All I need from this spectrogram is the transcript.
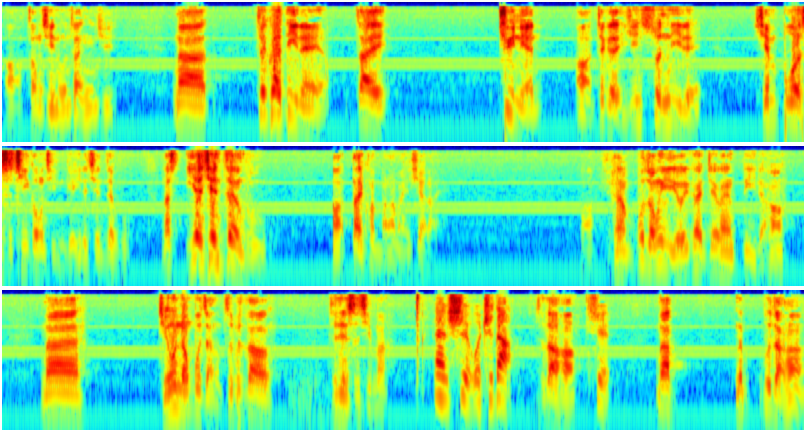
啊，中心文创园区，那这块地呢，在去年啊，这个已经顺利的先拨了十七公顷给宜兰县政府，那宜兰县政府啊，贷款把它买下来，啊，很不容易有一块这块地的哈。那请问农部长知不知道这件事情吗？嗯，是我知道。知道哈。是。那那部长哈，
